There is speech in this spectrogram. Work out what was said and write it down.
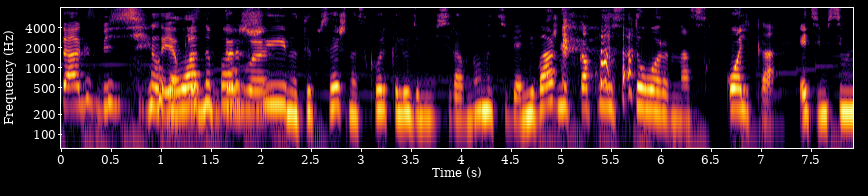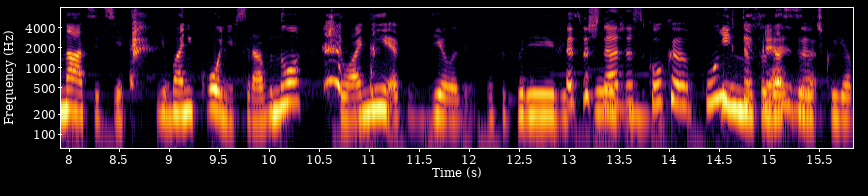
так взбесило. Да я ладно, поржи, но ты представляешь, насколько людям не все равно на тебя. Неважно, в какую сторону, насколько этим 17 ебанько не все равно, что они это сделали. Это прелесть. Это ж надо сколько Кинь мне пунктов туда ссылочку, я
